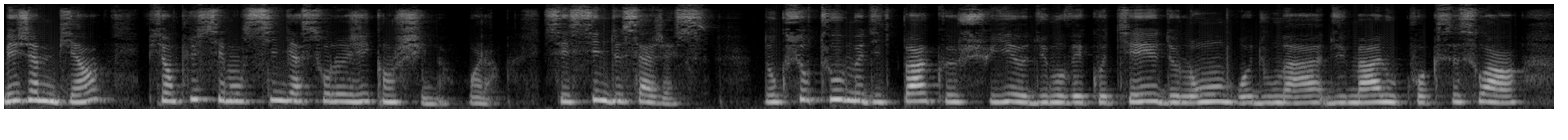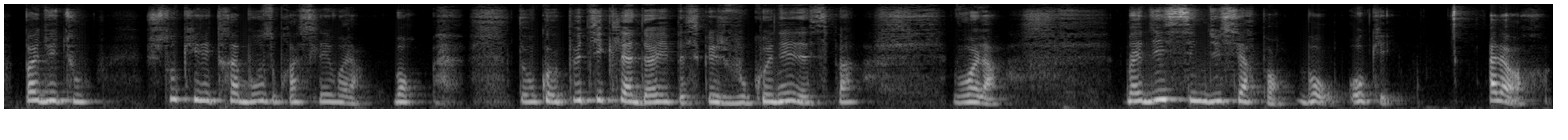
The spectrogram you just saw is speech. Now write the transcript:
Mais j'aime bien. Puis en plus, c'est mon signe astrologique en Chine. Voilà. C'est signe de sagesse. Donc surtout, me dites pas que je suis euh, du mauvais côté, de l'ombre, du, mal, ou quoi que ce soit. Hein. Pas du tout. Je trouve qu'il est très beau ce bracelet, voilà. Bon, donc euh, petit clin d'œil parce que je vous connais, n'est-ce pas? Voilà. M'a dit signe du serpent. Bon, ok. Alors,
